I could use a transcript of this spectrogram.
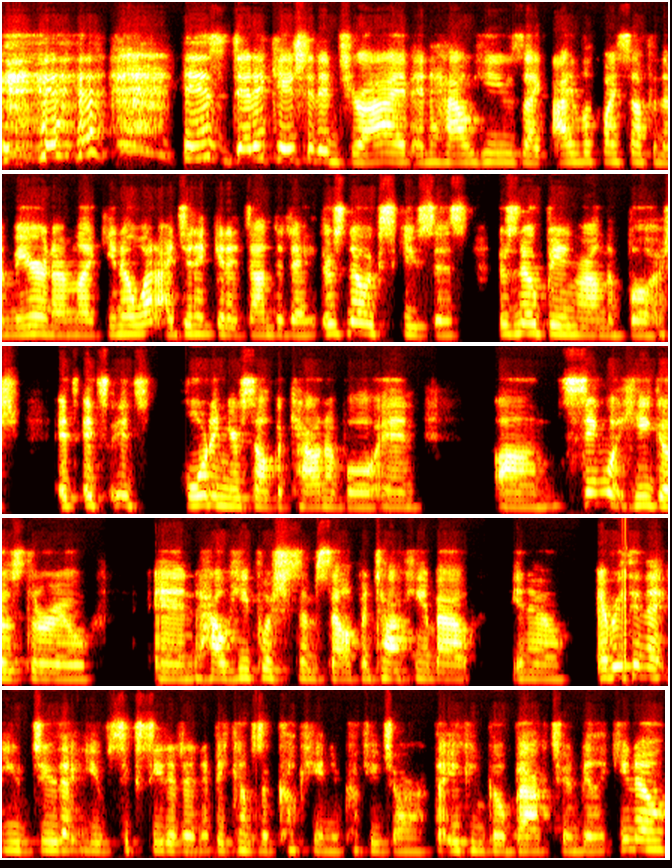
his dedication and drive and how he was like, I look myself in the mirror and I'm like, you know what? I didn't get it done today. There's no excuses. There's no being around the bush. It's it's it's holding yourself accountable and um, seeing what he goes through and how he pushes himself and talking about, you know, everything that you do that you've succeeded in, it becomes a cookie in your cookie jar that you can go back to and be like, you know,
